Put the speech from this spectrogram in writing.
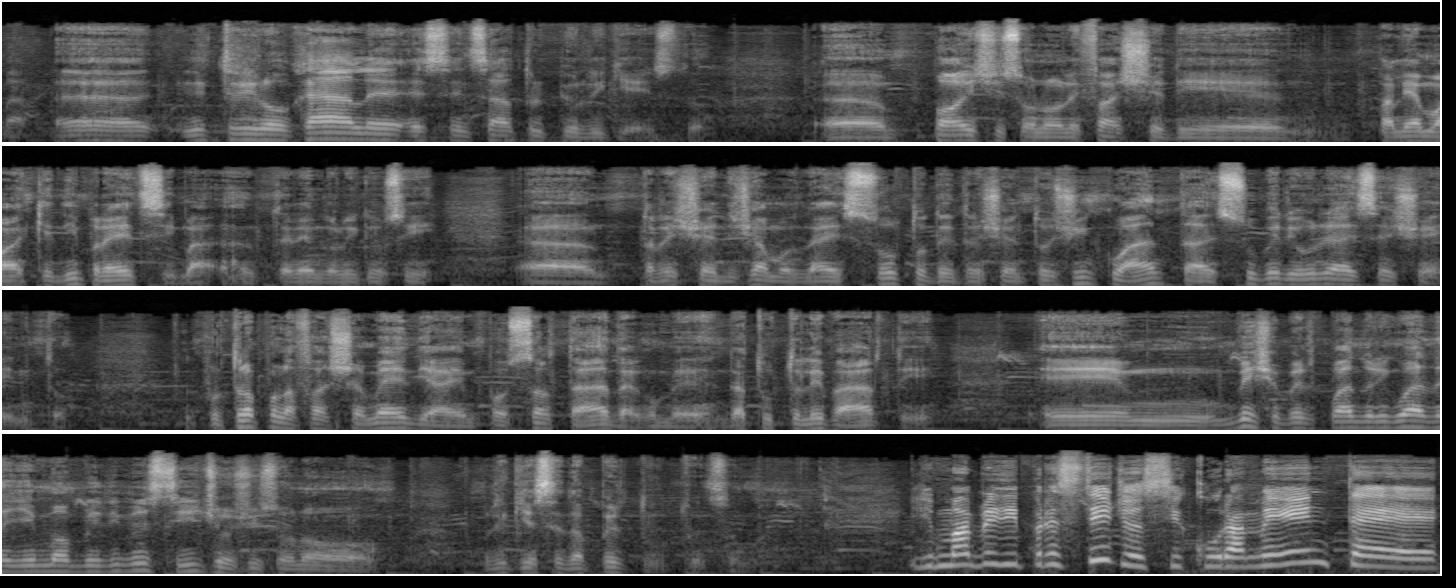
Ma, eh, il trilocale è senz'altro il più richiesto. Eh, poi ci sono le fasce di... Parliamo anche di prezzi, ma eh, tenendoli così, eh, 300, diciamo dai sotto dai 350 e superiori ai 600. Purtroppo la fascia media è un po' saltata come da tutte le parti e mm, invece per quanto riguarda gli immobili di prestigio ci sono richieste dappertutto. Insomma. Gli immobili di prestigio sicuramente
